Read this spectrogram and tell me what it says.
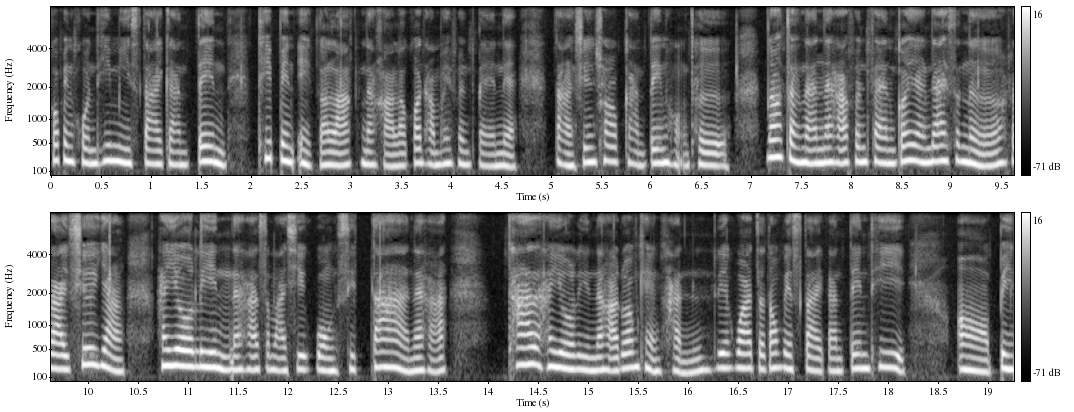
ก็เป็นคนที่มีสไตล์การเต้นที่เป็นเอกลักษณ์นะคะ แล้วก็ทำให้แฟนๆเนี่ยต่างชื่นชอบการเต้นของเธอ นอกจากนั้นนะคะแฟนๆก็ยังได้เสนอรายชื่ออย่างไฮโยลินนะคะสมาชิกวงซิต้านะคะถ้าไฮโยลินนะคะร่วมแข่งขันเรียกว่าจะต้องเป็นสไตล์การเต้นที่อ๋อเป็น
